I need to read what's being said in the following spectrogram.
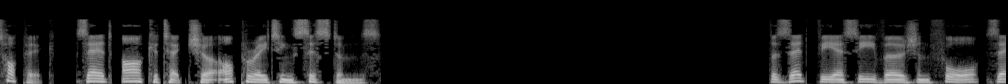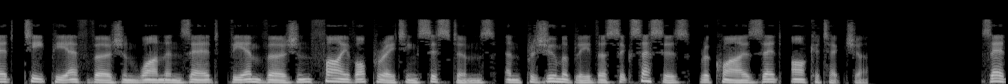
Topic: Z architecture operating systems. The Z, VSE version 4, Z, TPF version 1 and Z, VM version 5 operating systems, and presumably their successors, require Z architecture. Z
